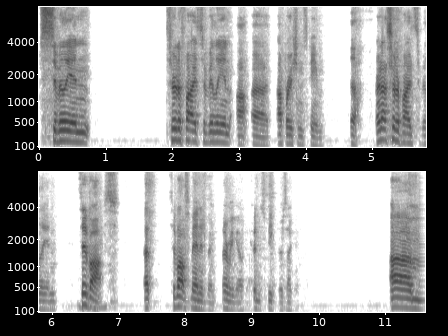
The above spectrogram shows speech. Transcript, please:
civilian, certified civilian uh, uh, operations team, Ugh. or not certified civilian, civ ops, uh, civ ops management. There we go. Couldn't speak for a second. Um,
